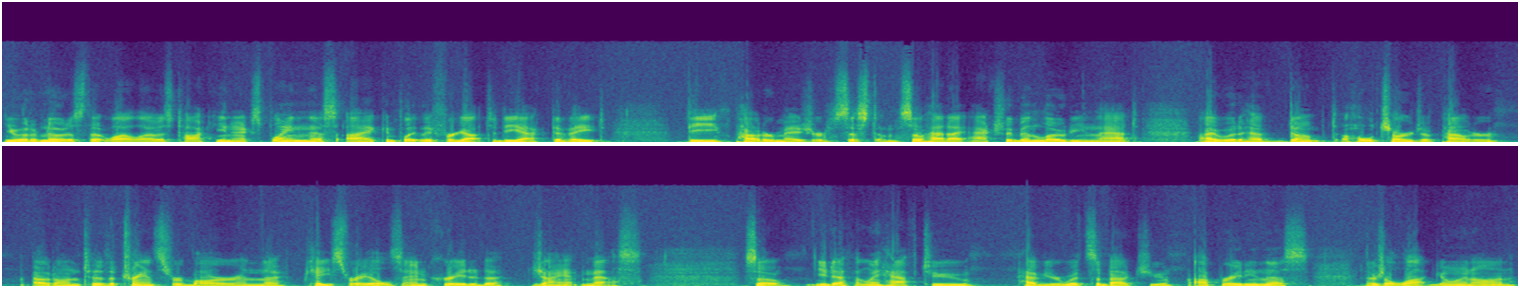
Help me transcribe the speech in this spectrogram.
you would have noticed that while I was talking and explaining this I completely forgot to deactivate the powder measure system. So had I actually been loading that I would have dumped a whole charge of powder out onto the transfer bar and the case rails and created a giant mess so you definitely have to have your wits about you operating this. There's a lot going on.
